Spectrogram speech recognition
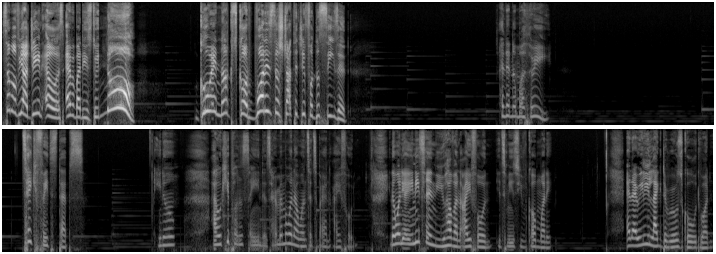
Some of you are doing else, everybody is doing. No! Go and ask God, what is the strategy for this season? And then number three, take faith steps. You know, I will keep on saying this. I remember when I wanted to buy an iPhone. You know, when you're in Italy you have an iPhone, it means you've got money. And I really like the rose gold one.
